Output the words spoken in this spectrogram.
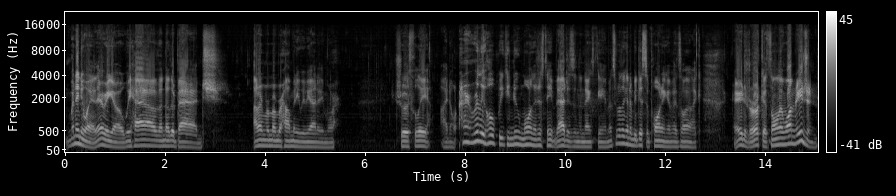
But anyway, there we go. We have another badge. I don't remember how many we got anymore. Truthfully, I don't. I really hope we can do more than just 8 badges in the next game. It's really going to be disappointing if it's only like Hey, Dirk, it's only one region.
